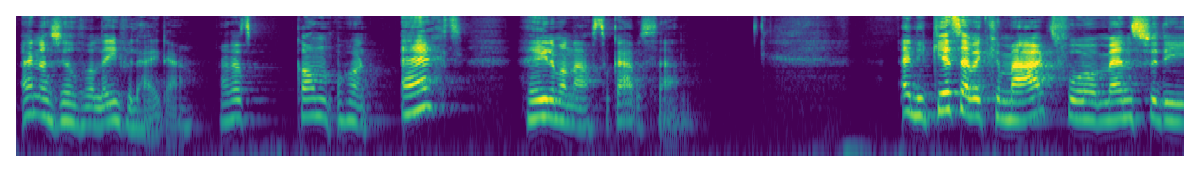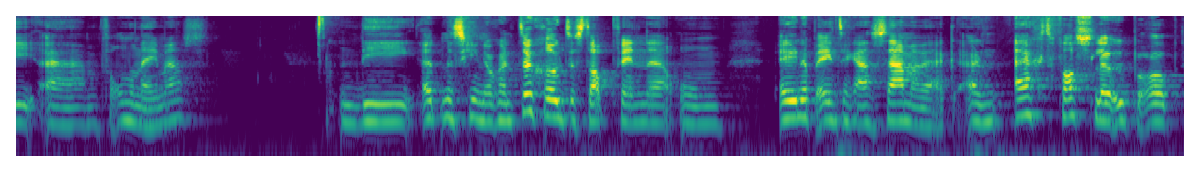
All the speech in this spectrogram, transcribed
en een zilver leven leiden. Maar dat kan gewoon echt helemaal naast elkaar bestaan. En die kits heb ik gemaakt voor mensen die, uh, voor ondernemers, die het misschien nog een te grote stap vinden om één op één te gaan samenwerken. En echt vastlopen op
